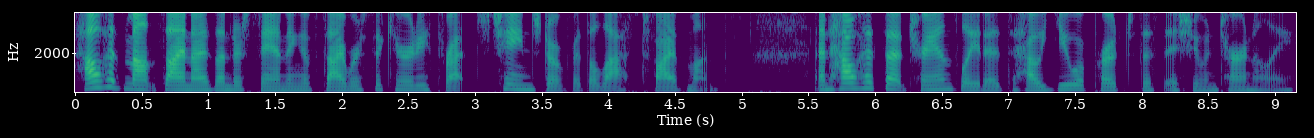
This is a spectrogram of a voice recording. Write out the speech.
How has Mount Sinai's understanding of cybersecurity threats changed over the last five months? And how has that translated to how you approach this issue internally?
